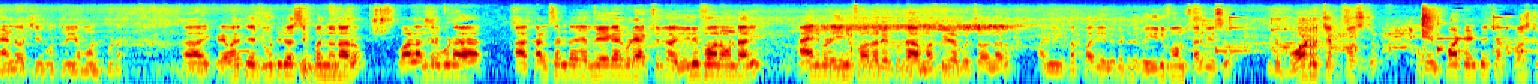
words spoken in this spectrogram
హ్యాండ్ ఓవర్ చేయబోతున్నాం ఈ అమౌంట్ కూడా. ఇక్కడ ఎవరైతే డ్యూటీలో సిబ్బంది ఉన్నారో వాళ్ళందరూ కూడా ఆ కన్సర్న్ ఎంఏ గారు కూడా యాక్చువల్గా యూనిఫామ్లో ఉండాలి. ఆయన కూడా యూనిఫామ్లో లేకుండా మఫ్టీలో కూర్చోన్నారు అది తప్పది ఎందుకంటే ఇది ఒక యూనిఫామ్ సర్వీసు ఇది బార్డర్ చెక్ పోస్ట్ ఒక ఇంపార్టెంట్ చెక్ పోస్ట్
